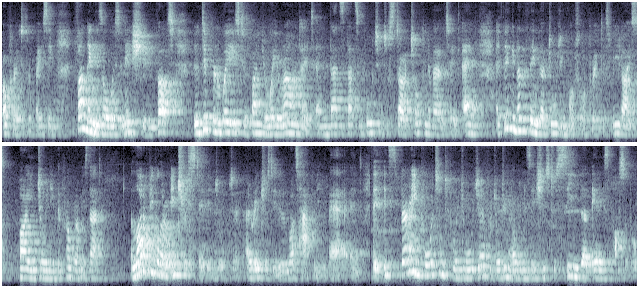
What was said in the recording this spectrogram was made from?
operators are facing. Funding is always an issue, but there are different ways to find your way around it, and that's that's important to start talking about it. And I think another thing that Georgian cultural operators realize by joining the program is that a lot of people are interested in Georgia, are interested in what's happening there. And it's very important for Georgia, for Georgian organizations to see that it is possible.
